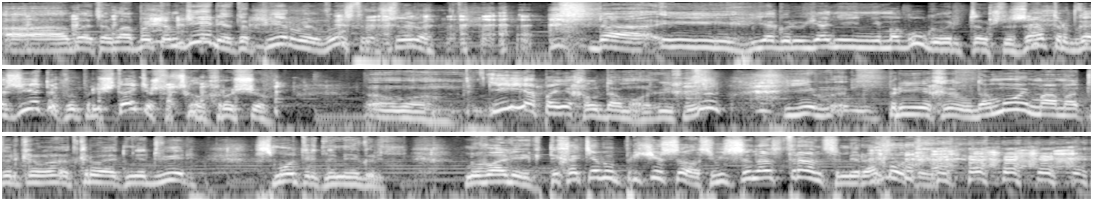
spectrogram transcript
А об этом, об этом деле это первый выстрел. Да, и я говорю, я не, не могу говорить, потому что завтра в газетах вы прочитаете, что сказал Хрущев. И я поехал домой. И приехал домой, мама открывает мне дверь, смотрит на меня и говорит, ну, Валерик, ты хотя бы причесался, ведь с иностранцами работаешь.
